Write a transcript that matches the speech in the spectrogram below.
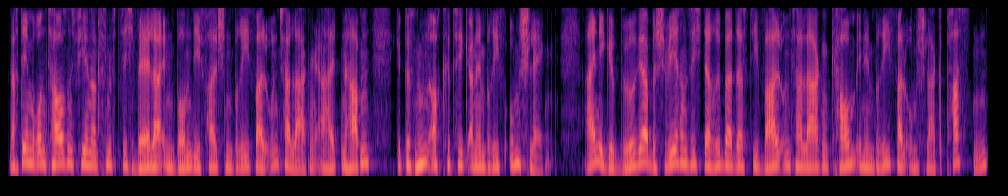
Nachdem rund 1450 Wähler in Bonn die falschen Briefwahlunterlagen erhalten haben, gibt es nun auch Kritik an den Briefumschlägen. Einige Bürger beschweren sich darüber, dass die Wahlunterlagen kaum in den Briefwahlumschlag passten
